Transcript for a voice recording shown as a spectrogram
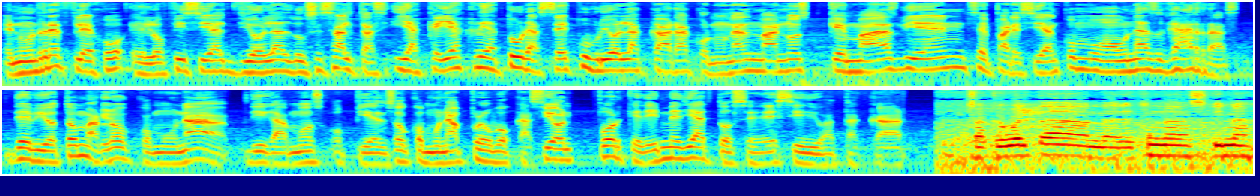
En un reflejo, el oficial dio las luces altas y aquella criatura se cubrió la cara con unas manos que más bien se parecían como a unas garras. Debió tomarlo como una, digamos, o pienso como una provocación, porque de inmediato se decidió atacar. Saqué vuelta a la derecha en la esquina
